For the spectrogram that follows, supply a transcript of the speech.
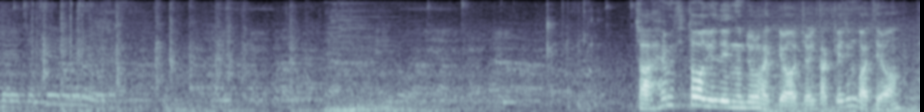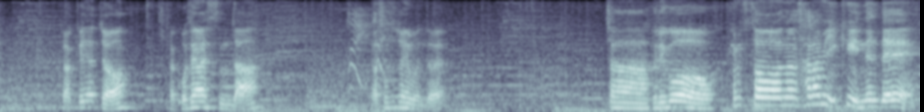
오늘 좀 세로메로 자 햄스터 길드 있는 쪽으로 갈게요. 저기 다 깨진 것 같아요. 자 깨졌죠? 자 고생하셨습니다. 자 소수정의분들. 자 그리고 햄스터는 사람이 있긴 있는데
